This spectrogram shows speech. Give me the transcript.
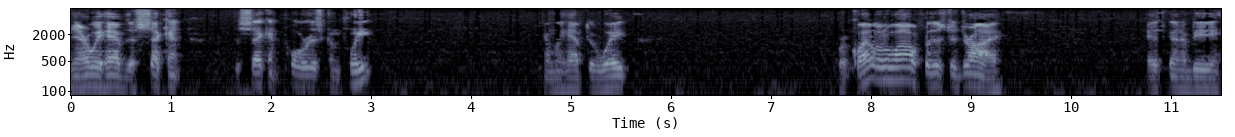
And there we have the second, the second pour is complete. And we have to wait for quite a little while for this to dry. It's going to be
